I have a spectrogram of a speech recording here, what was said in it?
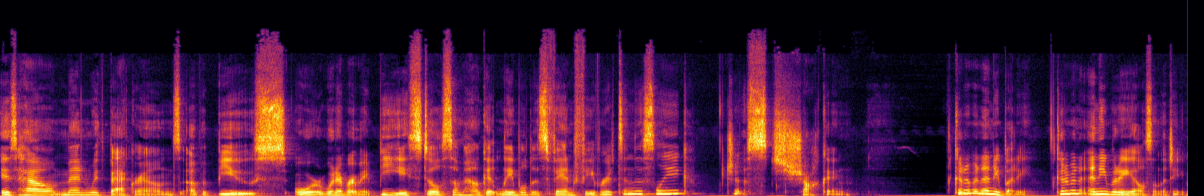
is how men with backgrounds of abuse or whatever it might be still somehow get labeled as fan favorites in this league. Just shocking. Could have been anybody. Could have been anybody else on the team.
